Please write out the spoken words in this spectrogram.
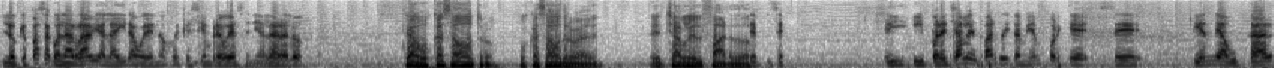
lo que pasa con la rabia, la ira o el enojo es que siempre voy a señalar al otro. Claro, buscas a otro, buscas a otro para echarle el fardo. Y, por echarle el fardo y también porque se tiende a buscar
